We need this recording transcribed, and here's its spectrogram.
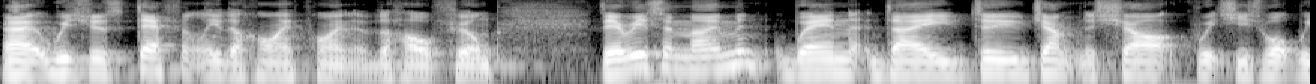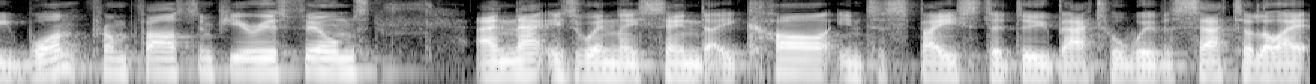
uh, which was definitely the high point of the whole film. There is a moment when they do jump the shark, which is what we want from Fast and Furious films, and that is when they send a car into space to do battle with a satellite.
